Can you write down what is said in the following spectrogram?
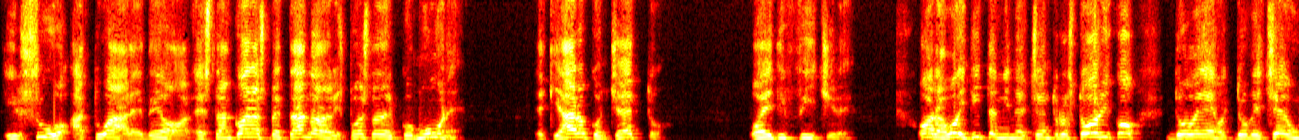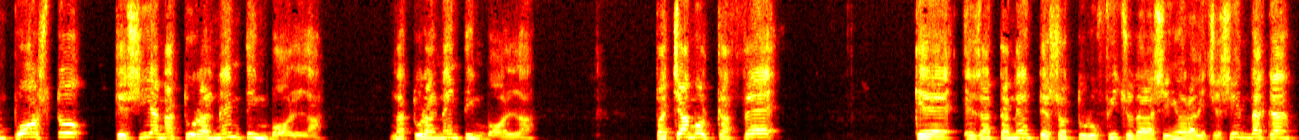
il suo attuale Deor e sta ancora aspettando la risposta del comune. È chiaro il concetto o è difficile? Ora voi ditemi nel centro storico dove, dove c'è un posto che sia naturalmente in bolla naturalmente in bolla. Facciamo il caffè che è esattamente sotto l'ufficio della signora vice sindaca,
